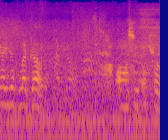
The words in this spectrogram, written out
Yeah, you just let go. Oh, see that throw.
